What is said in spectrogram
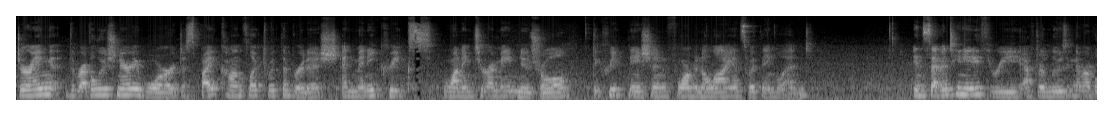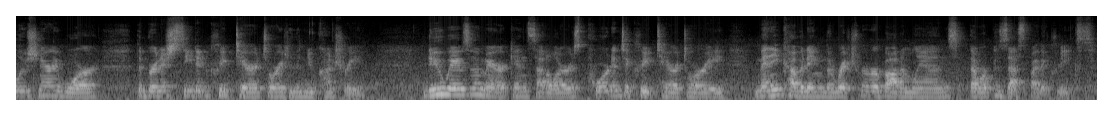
During the Revolutionary War, despite conflict with the British and many Creeks wanting to remain neutral, the Creek Nation formed an alliance with England. In 1783, after losing the Revolutionary War, the British ceded Creek territory to the new country, New waves of American settlers poured into Creek territory, many coveting the rich river bottomlands that were possessed by the Creeks.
